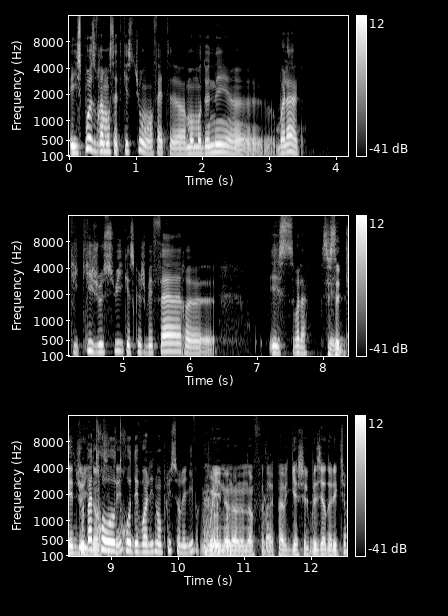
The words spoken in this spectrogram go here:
et il se pose vraiment cette question, en fait, à un moment donné. euh, voilà, qui, qui je suis, qu'est-ce que je vais faire et voilà. C'est cette quête Je de veux pas trop, trop dévoiler non plus sur le livre. Oui, non, non, non, non, faudrait pas gâcher le plaisir de lecture.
